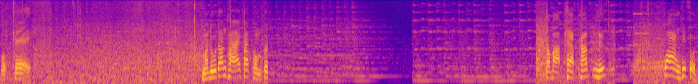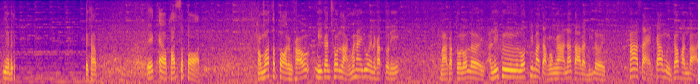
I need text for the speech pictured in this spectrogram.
โอเค มาดูด้านท้ายครับผมตัวกระบะแคบครับลึกกว้างที่สุดในประเทศเลยครับ XL Plus Sport คำว่าสปอร์ตของเขามีกันชนหลังมาให้ด้วยนะครับตัวนี้ มากับตัวรถเลย อันนี้คือรถที่มาจากโรงงานหน้าตาแบบนี้เลย 599,000 บาท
